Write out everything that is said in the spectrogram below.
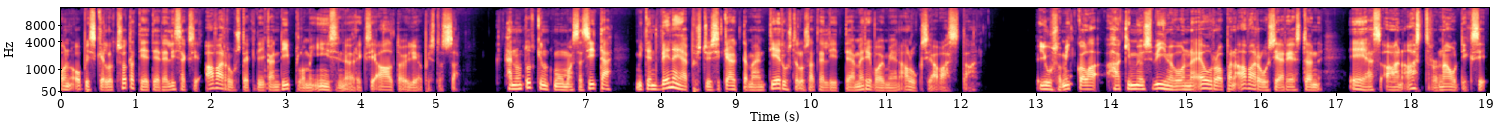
on opiskellut sotatieteiden lisäksi avaruustekniikan diplomi-insinööriksi Aalto-yliopistossa. Hän on tutkinut muun muassa sitä, miten Venäjä pystyisi käyttämään tiedustelusatelliitteja merivoimien aluksia vastaan. Juuso Mikkola haki myös viime vuonna Euroopan avaruusjärjestön ESAn astronautiksi,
